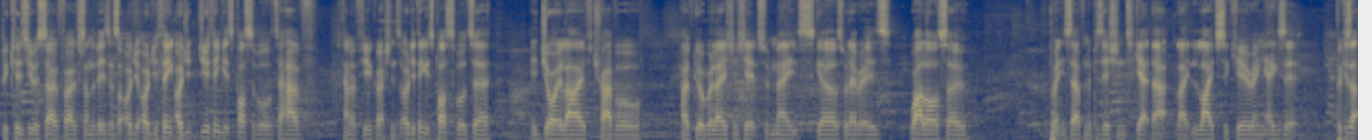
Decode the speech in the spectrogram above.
because you were so focused on the business, or do you, or do you think, or do do you think it's possible to have kind of a few questions, or do you think it's possible to enjoy life, travel, have good relationships with mates, girls, whatever it is, while also putting yourself in a position to get that like life securing exit? Because I,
